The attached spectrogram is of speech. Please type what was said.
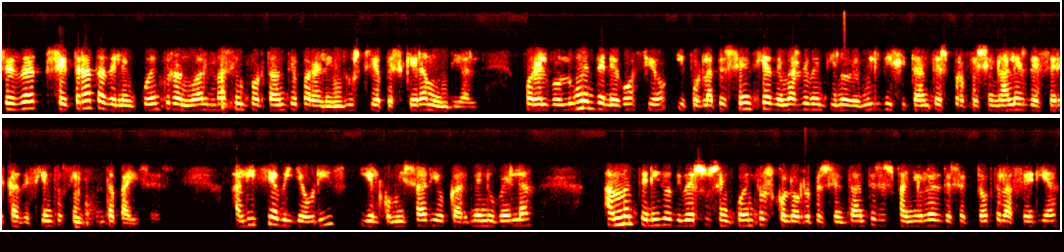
Se, trata del encuentro anual más importante para la industria pesquera mundial por el volumen de negocio y por la presencia de más de 29.000 visitantes profesionales de cerca de 150 países. Alicia Villauriz y el comisario Carmen Ubela han mantenido diversos encuentros con los representantes españoles del sector de la feria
